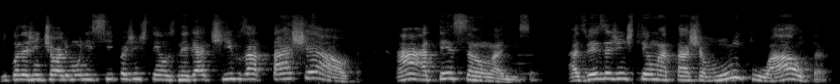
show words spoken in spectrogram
E quando a gente olha o município, a gente tem os negativos, a taxa é alta. Ah, atenção, Larissa. Às vezes a gente tem uma taxa muito alta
